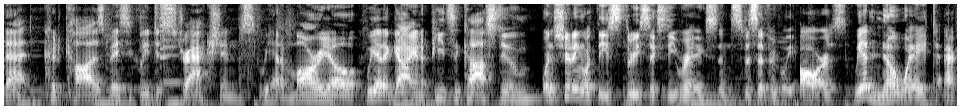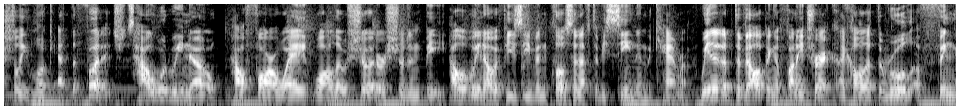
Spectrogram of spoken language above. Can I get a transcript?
that could cause basically distractions. We had a Mario, we had a guy in a pizza costume. When shooting with these 360 rigs, and specifically ours, we had no way to actually look at the footage. How would we know how far away Waldo should or shouldn't be? How would we know if he's even close enough to be seen in the camera? We ended up developing a funny trick. I call it the rule of finger.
